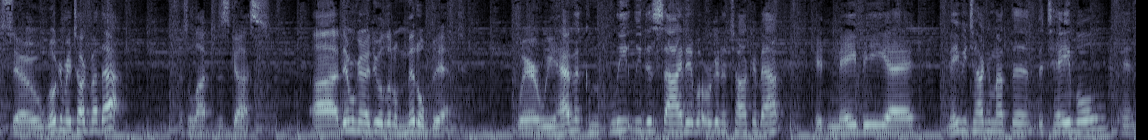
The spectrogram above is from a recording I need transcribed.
so we're going to be talking about that. There's a lot to discuss. Uh, then we're going to do a little middle bit where we haven't completely decided what we're going to talk about. It may be uh, maybe talking about the, the table and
